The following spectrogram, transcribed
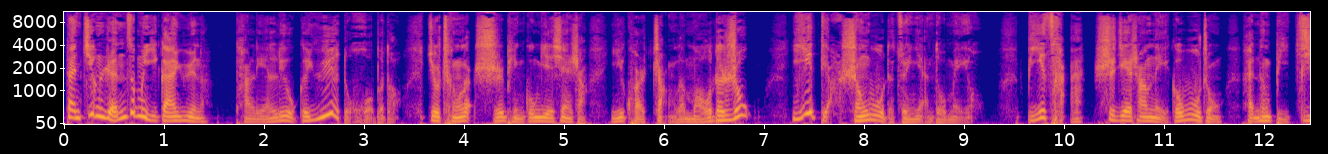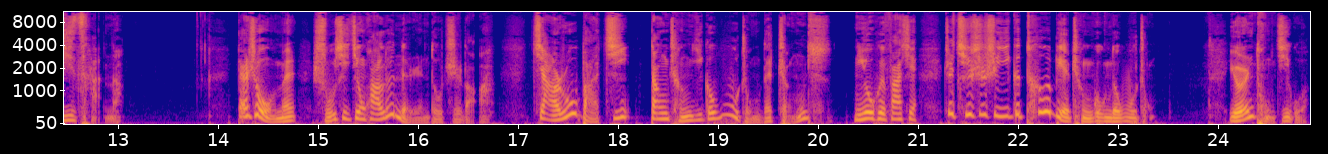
但经人这么一干预呢，它连六个月都活不到，就成了食品工业线上一块长了毛的肉，一点生物的尊严都没有。比惨，世界上哪个物种还能比鸡惨呢？但是我们熟悉进化论的人都知道啊，假如把鸡当成一个物种的整体，你又会发现这其实是一个特别成功的物种。有人统计过，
